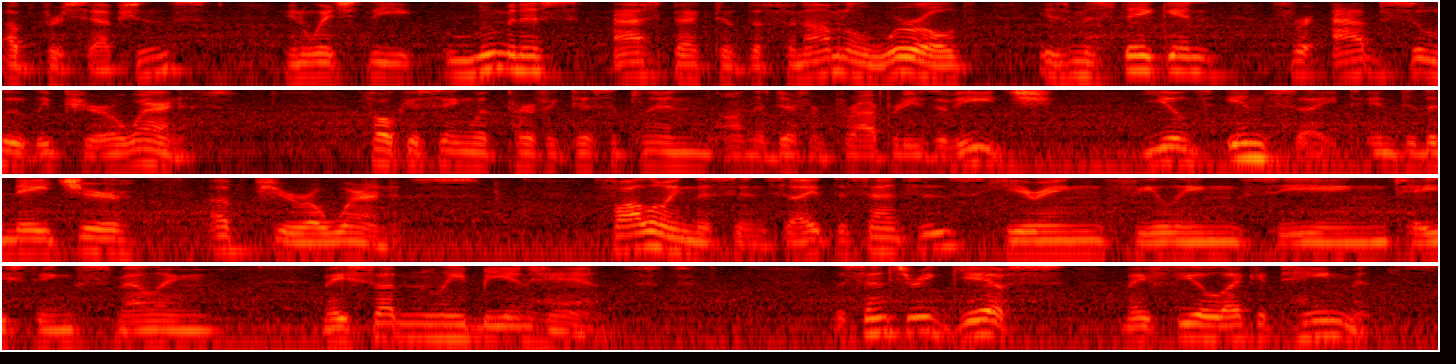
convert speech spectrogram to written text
of perceptions in which the luminous aspect of the phenomenal world is mistaken for absolutely pure awareness. Focusing with perfect discipline on the different properties of each yields insight into the nature of pure awareness. Following this insight, the senses hearing, feeling, seeing, tasting, smelling may suddenly be enhanced. The sensory gifts may feel like attainments,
